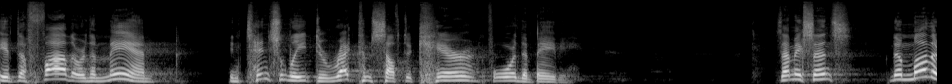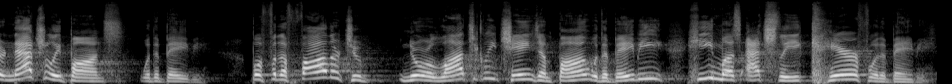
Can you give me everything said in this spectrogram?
if the father or the man intentionally direct himself to care for the baby. Does that make sense? The mother naturally bonds with the baby. But for the father to neurologically change and bond with the baby, he must actually care for the baby.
